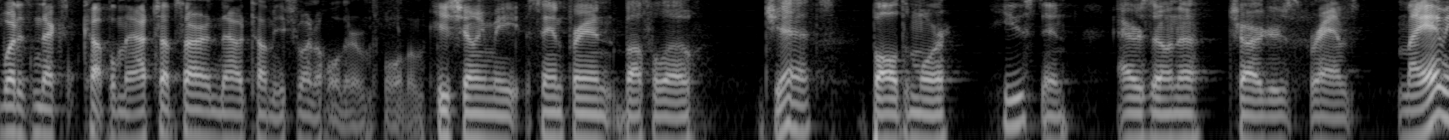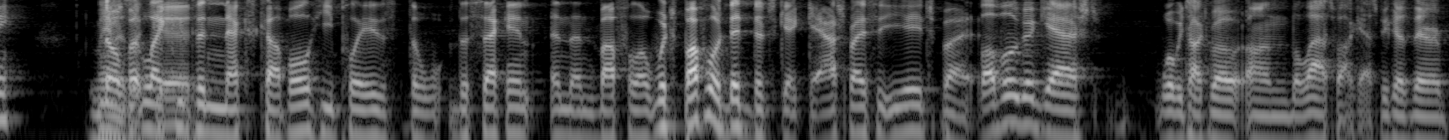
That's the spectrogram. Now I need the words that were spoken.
what his next couple matchups are, and now tell me if you want to hold her or fold him. He's showing me San Fran, Buffalo, Jets, Baltimore, Houston, Arizona, Chargers, Rams, Miami. no, but like good. the next couple, he plays the the second, and then Buffalo, which Buffalo did just get gashed by Ceh, but Buffalo got gashed. What we talked about on the last podcast because they're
